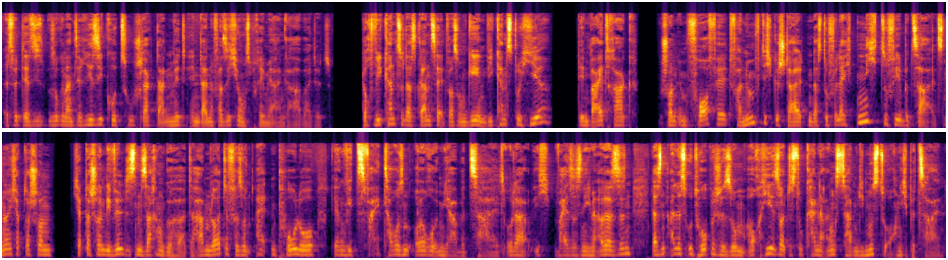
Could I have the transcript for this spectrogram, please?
es wird der sogenannte Risikozuschlag dann mit in deine Versicherungsprämie eingearbeitet. Doch wie kannst du das Ganze etwas umgehen? Wie kannst du hier den Beitrag schon im Vorfeld vernünftig gestalten, dass du vielleicht nicht so viel bezahlst? Ne? Ich habe da schon ich habe da schon die wildesten Sachen gehört. Da haben Leute für so einen alten Polo irgendwie 2000 Euro im Jahr bezahlt. Oder ich weiß es nicht mehr. Aber das sind, das sind alles utopische Summen. Auch hier solltest du keine Angst haben. Die musst du auch nicht bezahlen.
